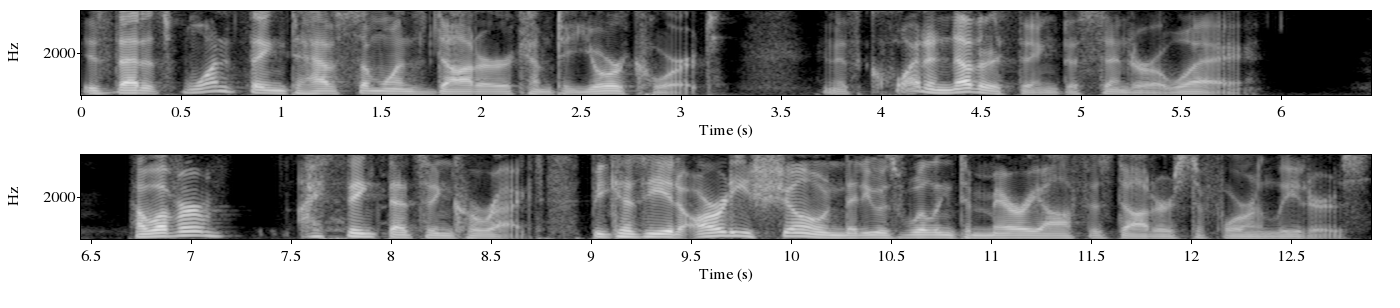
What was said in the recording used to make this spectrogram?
is that it's one thing to have someone's daughter come to your court, and it's quite another thing to send her away. However, I think that's incorrect, because he had already shown that he was willing to marry off his daughters to foreign leaders.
